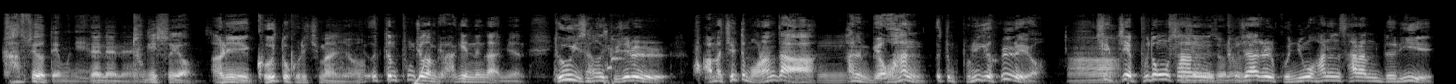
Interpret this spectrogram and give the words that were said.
가수요 때문이에요. 네네네. 투기 수요. 아니 그것도 그렇지만요. 어떤 풍조가 묘하게 있는가 하면 더 이상의 규제를 아마 절대 못한다 하는 묘한 어떤 분위기가 흘러요. 아, 실제 부동산. 투자를 권유하는 사람들이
